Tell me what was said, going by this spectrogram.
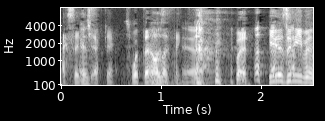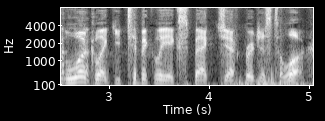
I said As- Jeff Daniels. What the hell as- did I think? but he doesn't even look like you typically expect Jeff Bridges to look.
